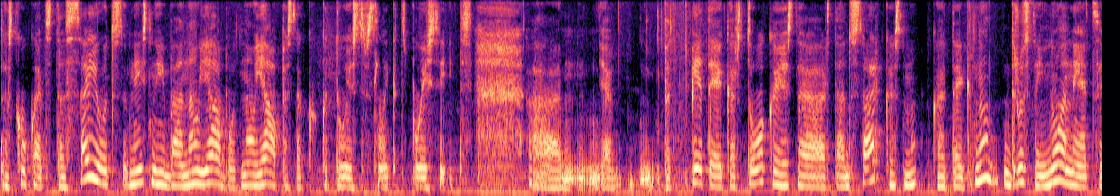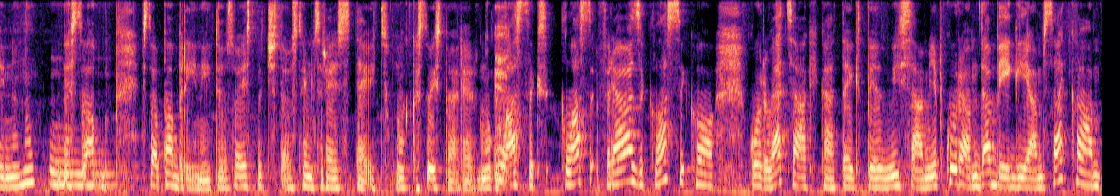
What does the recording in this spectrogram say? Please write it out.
tas kaut kāds tas sajūtas, un īstenībā nav jābūt, nav jāpasaka, ka tu esi slikts puisītis. Ja, pat pietiek ar to, ka es ar tādu sarkasmu, kā teikt, nu, druskuļi noniecinu. Nu, mm. es, vēl, es vēl pabrīnītos, vai es taču tev simts reizes teicu, nu, kas vispār ir nu, klasiks, klasi, frāze, klasiko, kuru vecāki, kā teikt, pie visām, jebkurām dabīgajām sekām.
